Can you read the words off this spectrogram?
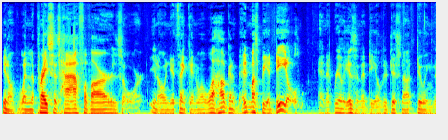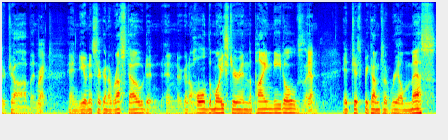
you know when the price is half of ours or you know and you're thinking well well how can it, it must be a deal and it really isn't a deal they're just not doing their job and Right. and units are going to rust out and and they're going to hold the moisture in the pine needles and Yep. it just becomes a real mess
